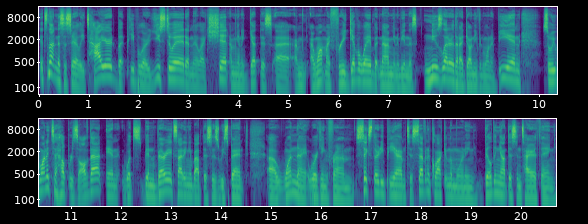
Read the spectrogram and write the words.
it's not necessarily tired, but people are used to it and they're like, shit, I'm going to get this. Uh, I'm, I want my free giveaway, but now I'm going to be in this newsletter that I don't even want to be in. So we wanted to help resolve that. And what's been very exciting about this is we spent uh, one night working from 6:30 p.m. to 7 o'clock in the morning building out this entire thing.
